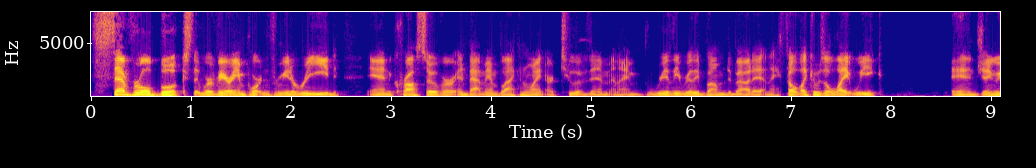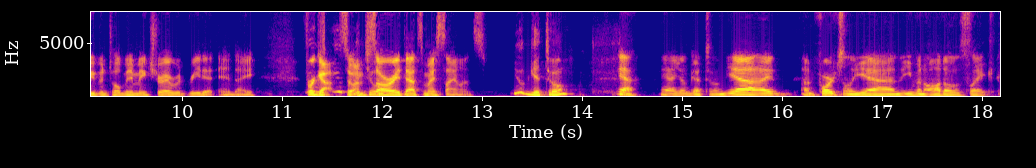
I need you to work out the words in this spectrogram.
several books that were very important for me to read. And crossover and Batman Black and White are two of them, and I'm really, really bummed about it. And I felt like it was a light week, and Django even told me to make sure I would read it, and I forgot. So I'm Get to it. sorry. That's my silence. You'll get to him. Yeah, yeah, you'll get to him. Yeah, I, unfortunately, yeah, and even Otto's like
